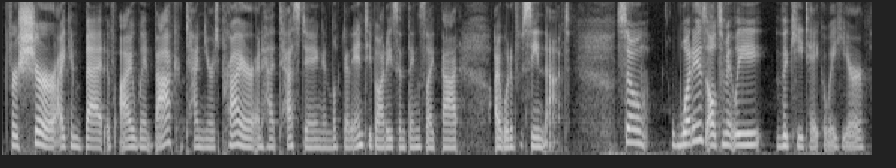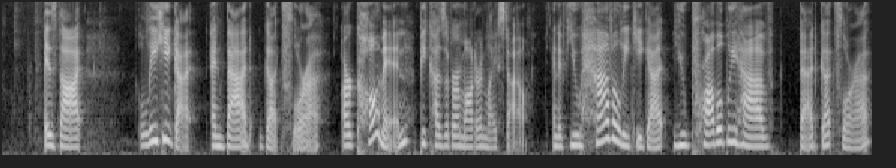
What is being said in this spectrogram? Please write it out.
for sure, I can bet if I went back 10 years prior and had testing and looked at antibodies and things like that, I would have seen that. So, what is ultimately the key takeaway here is that leaky gut and bad gut flora are common because of our modern lifestyle. And if you have a leaky gut, you probably have bad gut flora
